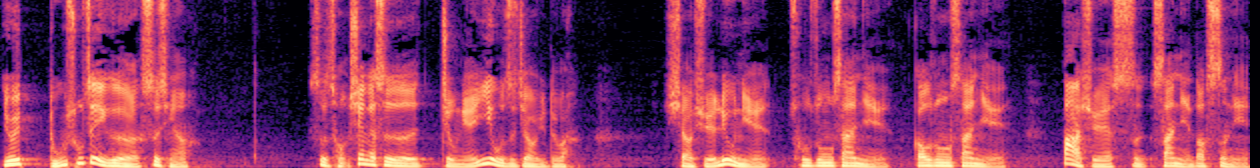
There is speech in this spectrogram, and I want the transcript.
因为读书这个事情啊，是从现在是九年义务制教育，对吧？小学六年，初中三年，高中三年。大学四三年到四年，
